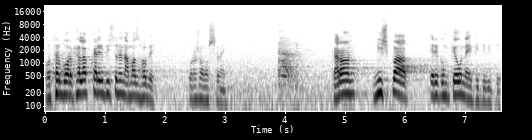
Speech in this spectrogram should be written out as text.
কথার বরখেলাফকারীর পিছনে নামাজ হবে, কোনো সমস্যা নাই। কারণ নিষ্পাপ এরকম কেউ নাই পৃথিবীতে।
